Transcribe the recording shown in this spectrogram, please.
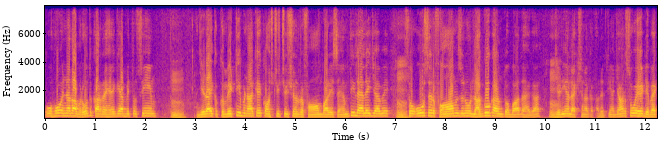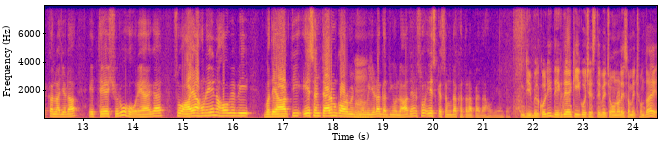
ਉਹ ਇਹਨਾਂ ਦਾ ਵਿਰੋਧ ਕਰ ਰਹੇ ਹੈਗੇ ਆ ਵੀ ਤੁਸੀਂ ਜਿਹੜਾ ਇੱਕ ਕਮੇਟੀ ਬਣਾ ਕੇ ਕਨਸਟੀਟਿਊਸ਼ਨ ਰਿਫਾਰਮ ਬਾਰੇ ਸਹਿਮਤੀ ਲੈ ਲਈ ਜਾਵੇ। ਸੋ ਉਸ ਰਿਫਾਰਮਸ ਨੂੰ ਲਾਗੂ ਕਰਨ ਤੋਂ ਬਾਅਦ ਹੈਗਾ ਜਿਹੜੀਆਂ ਇਲੈਕਸ਼ਨਾਂ ਕਰਾ ਦਿੱਤੀਆਂ ਜਾਣ। ਸੋ ਇਹ ਡਿਬੈਕਲ ਆ ਜਿਹੜਾ ਇੱਥੇ ਸ਼ੁਰੂ ਹੋ ਰਿਹਾ ਹੈਗਾ। ਸੋ ਆਇਆ ਹੁਣ ਇਹ ਨਾ ਹੋਵੇ ਵੀ ਵਿਦਿਆਰਥੀ ਇਸ ਇੰਟਰਮ ਗਵਰਨਮੈਂਟ ਨੂੰ ਵੀ ਜਿਹੜਾ ਗੱਦੀਆਂ ਲਾ ਦੇਣ ਸੋ ਇਸ ਕਿਸਮ ਦਾ ਖਤਰਾ ਪੈਦਾ ਹੋ ਰਿਹਾ ਹੈਗਾ ਜੀ ਬਿਲਕੁਲ ਜੀ ਦੇਖਦੇ ਹਾਂ ਕੀ ਕੁਝ ਇਸ ਦੇ ਵਿੱਚ ਆਉਣ ਵਾਲੇ ਸਮੇਂ 'ਚ ਹੁੰਦਾ ਹੈ।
